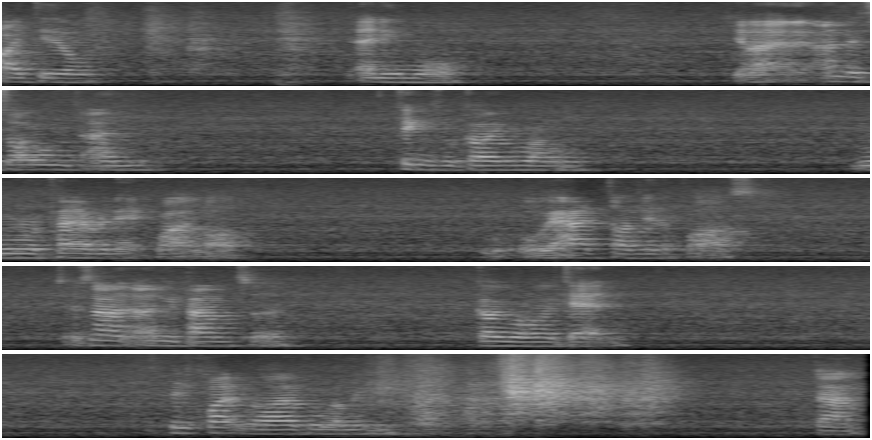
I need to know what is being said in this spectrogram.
ideal anymore. You know, and it's old and things were going wrong. We were repairing it quite a lot. We had done in the past. So it's not only bound to go wrong again. It's been quite reliable, I mean. Damn.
